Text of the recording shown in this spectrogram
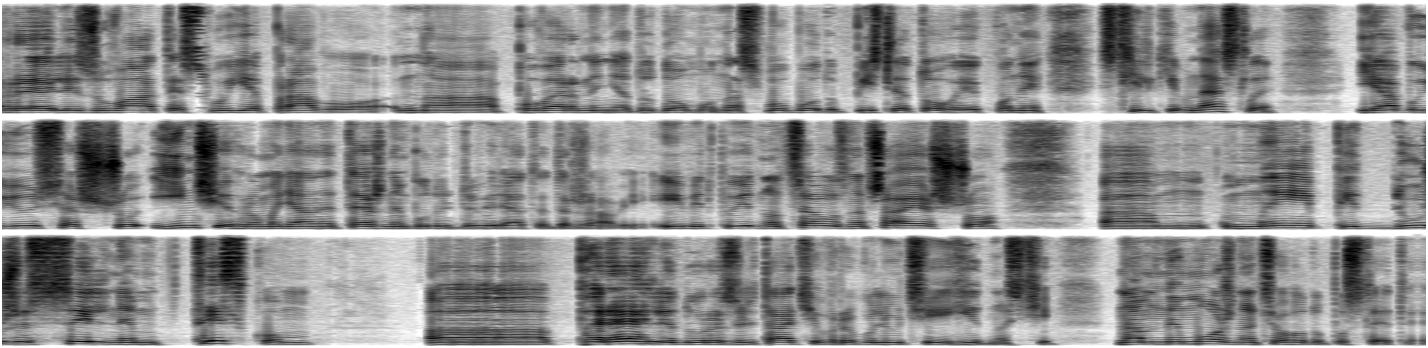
реалізувати своє право на повернення додому на свободу після того, як вони стільки внесли, я боюся, що інші громадяни теж не будуть довіряти державі. І відповідно це означає, що ем, ми під дуже сильним тиском. е, Перегляду результатів революції гідності нам не можна цього допустити.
